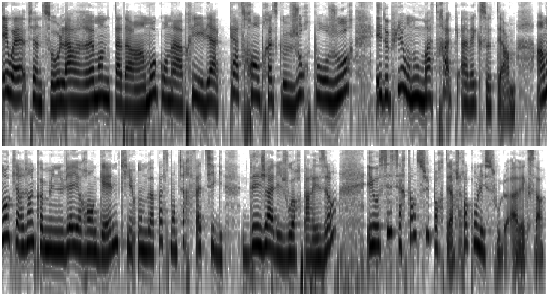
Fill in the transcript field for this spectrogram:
Et ouais, Fianso, la remontada, un mot qu'on a appris il y a 4 ans presque jour pour jour, et depuis on nous matraque avec ce terme. Un mot qui revient comme une vieille rengaine qui, on ne va pas se mentir, fatigue déjà les joueurs parisiens, et aussi certains supporters, je crois qu'on les saoule avec ça.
